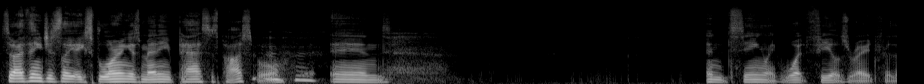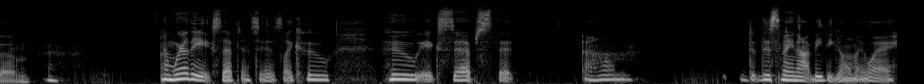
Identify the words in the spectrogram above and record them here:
so i think just like exploring as many paths as possible mm-hmm. and and seeing like what feels right for them. Mm. And where the acceptance is like who who accepts that um th- this may not be the only way.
